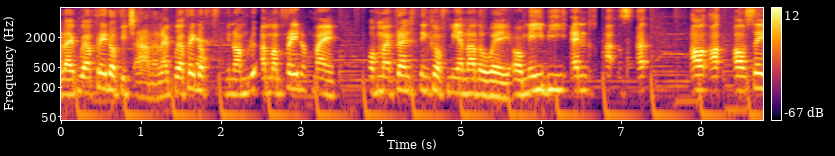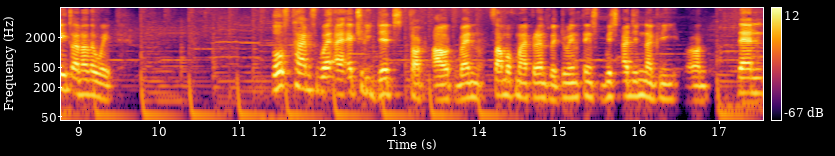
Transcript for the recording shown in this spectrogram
like we're afraid of each other. Like we're afraid of you know I'm I'm afraid of my of my friends think of me another way or maybe and I, I, I'll, I'll I'll say it another way those times where I actually did talk out when some of my friends were doing things which I didn't agree on, then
